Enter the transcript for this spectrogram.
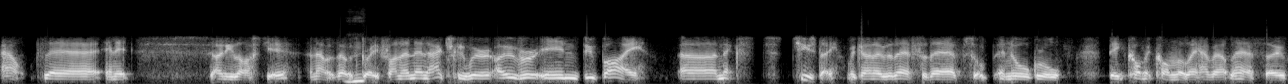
out there, and it's only last year, and that was that was Mhm. great fun. And then actually, we're over in Dubai uh, next Tuesday. We're going over there for their sort of inaugural big Comic Con that they have out there. So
